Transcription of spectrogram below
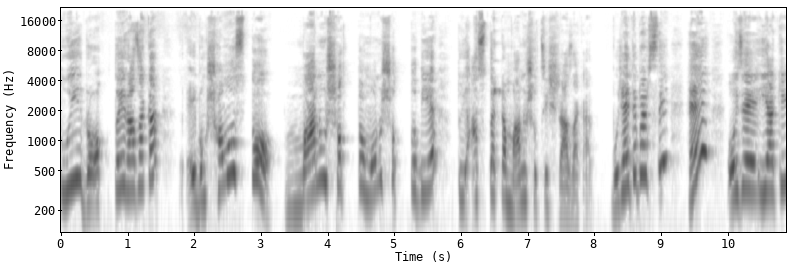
তুই রক্তে রাজাকার এবং সমস্ত মানুষত্ব, মনুষ্যত্ব দিয়ে তুই আস্ত একটা মানুষ হচ্ছিস রাজাকার। বুঝাইতে পারছি? হ্যাঁ? ওই যে ইয়া কি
